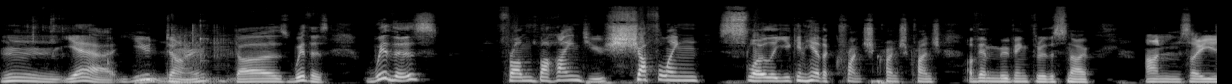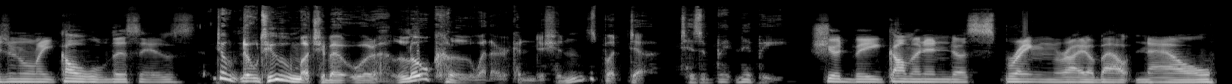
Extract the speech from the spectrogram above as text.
Hmm, yeah, you Hmm. don't. Does Withers. Withers, from behind you, shuffling slowly, you can hear the crunch, crunch, crunch of him moving through the snow. Unseasonally cold this is. Don't know too much about uh, local weather conditions, but uh, tis a bit nippy. Should be coming into spring right about now.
